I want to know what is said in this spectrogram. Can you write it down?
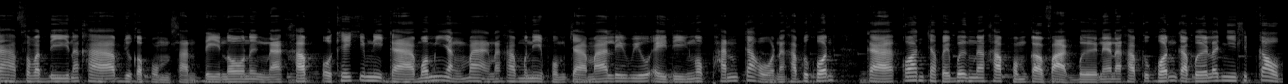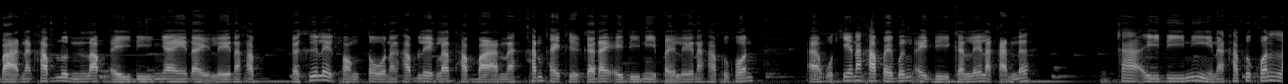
กราบสวัสดีนะครับ อยู่กับผมสันติโนหนึ่งนะครับ โอเคคลิปนี้กาบ่มีอย่างมากนะครับวันนี้ผมจะมารีวิวไอดีงบพันเก่านะครับทุกคนกาก้อนจะไปเบิ้งนะครับ ผมกับฝากเบอร์เนี่ยนะครับ ทุกคนกับเบอร์ละ29บเก้าบาทนะครับ รุ่นรับไอดีใหญ่ได้เลยนะครับก็คือเลข2โตนะครับ เลขรัฐบาลนะขั้นใครถือก็ได้ไอดีนี่ไปเลยนะครับทุกคนอ่าโอเคนะครับไปเบิ้งไอดีกันเลยละกันเนอะค่า ID นี่นะครับทุกคนห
